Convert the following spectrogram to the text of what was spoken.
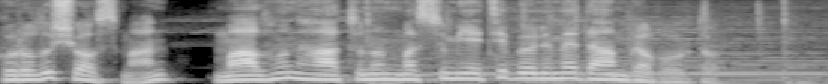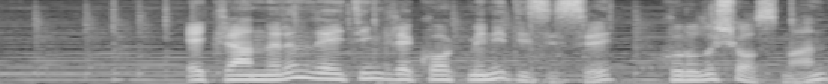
Kuruluş Osman, Malhun Hatun'un masumiyeti bölüme damga vurdu. Ekranların reyting rekortmeni dizisi, Kuruluş Osman,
